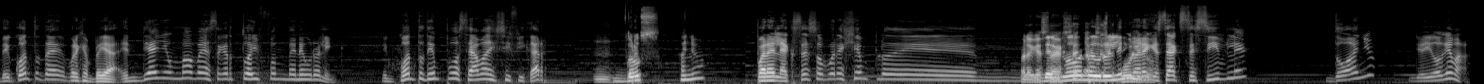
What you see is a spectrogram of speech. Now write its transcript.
¿de cuánto te, por ejemplo, ya, en 10 años más vas a sacar tu iPhone de Neuralink? ¿En cuánto tiempo se va a masificar? Mm. ¿Dos años? Para el acceso, por ejemplo, de... Para que sea público. para que sea accesible, ¿dos años? Yo digo que más.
